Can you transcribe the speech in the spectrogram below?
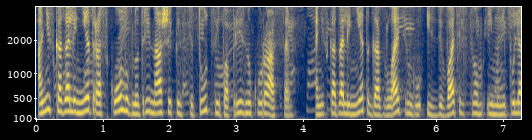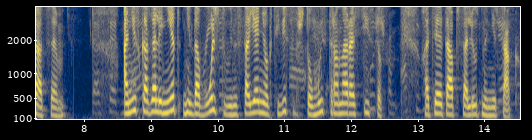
Они сказали «нет» расколу внутри нашей Конституции по признаку расы. Они сказали «нет» газлайтингу, издевательствам и манипуляциям. Они сказали «нет» недовольству и настоянию активистов, что мы страна расистов, хотя это абсолютно не так.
